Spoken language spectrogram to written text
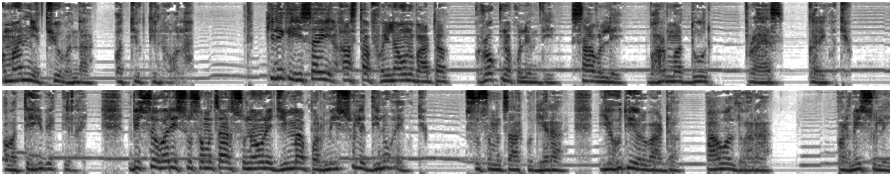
अमान्य थियो भन्दा अत्युक्ति नहोला। किनकि इसाई आस्था फैलाउनबाट रोक्नको निम्ति सावलले भरमदूर प्रयास गरेको थियो। अब त्यही व्यक्तिलाई विश्वभरि सुसमाचार सुनाउने जिम्मा परमेश्वरले दिनुभएको थियो। सुसमाचारको घेरा यहुदीहरूबाट पावलद्वारा परमेश्वरले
